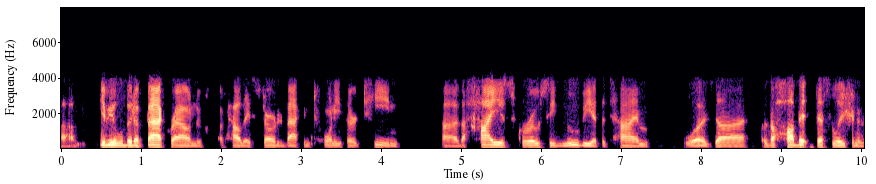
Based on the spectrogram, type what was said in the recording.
Um, give you a little bit of background of, of how they started back in 2013. Uh, the highest grossing movie at the time was uh, The Hobbit Desolation of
